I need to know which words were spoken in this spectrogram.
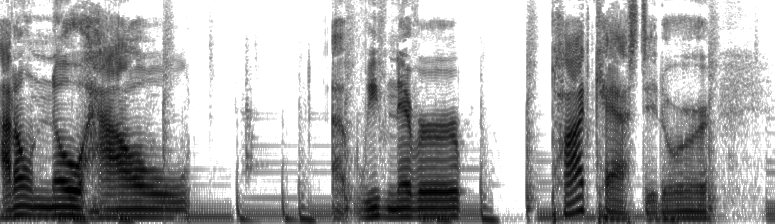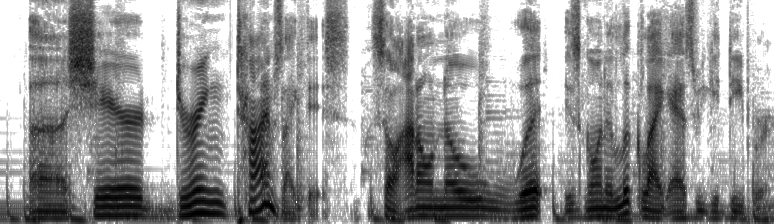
I don't know how uh, we've never podcasted or uh, shared during times like this. So I don't know what is going to look like as we get deeper.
